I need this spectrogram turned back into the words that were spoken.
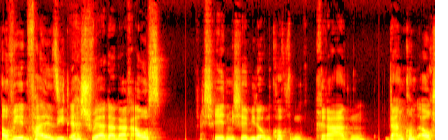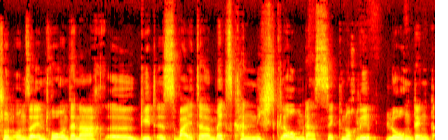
Auf jeden Fall sieht er schwer danach aus. Ich rede mich hier wieder um Kopf und Kragen. Dann kommt auch schon unser Intro und danach äh, geht es weiter. Max kann nicht glauben, dass Zack noch lebt. Logan denkt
